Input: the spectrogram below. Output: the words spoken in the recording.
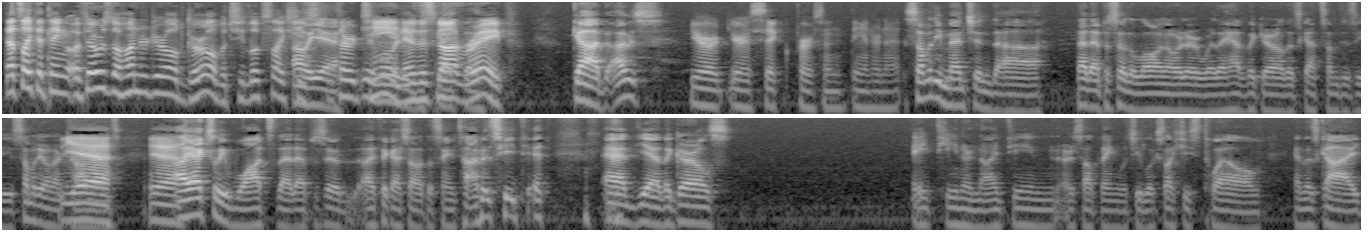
That's like the thing. If there was a hundred-year-old girl, but she looks like she's Oh, yeah. We've thirteen, already then it's not discussed that. rape. God, I was You're you're a sick person. The internet. somebody mentioned uh, that episode of Law and Order where they have the girl that's got some disease. Somebody on our Yeah, comments. yeah. I actually watched that episode. I think I saw it at the same time as he did. And yeah, the girl's 18 or 19 or something, which she looks like she's 12. And this guy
